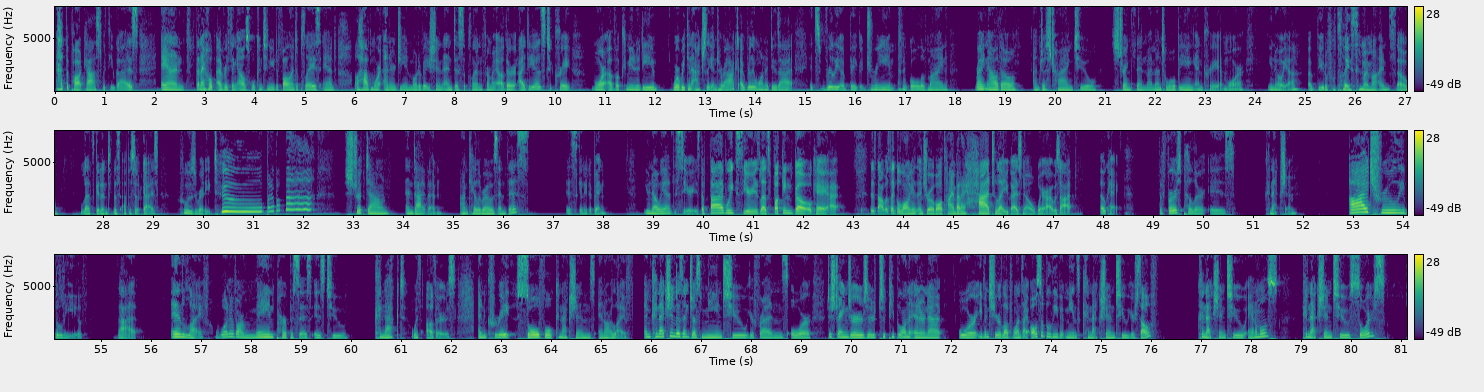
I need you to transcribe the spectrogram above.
at the podcast with you guys. And then I hope everything else will continue to fall into place and I'll have more energy and motivation and discipline for my other ideas to create more of a community where we can actually interact. I really want to do that. It's really a big dream and a goal of mine. Right now, though, I'm just trying to strengthen my mental well being and create a more, you know, yeah, a beautiful place in my mind. So let's get into this episode, guys. Who's ready to strip down and dive in? I'm Kela Rose, and this is Skinny Dipping. You know, we have the series, the five week series. Let's fucking go. Okay. I, this, that was like the longest intro of all time, but I had to let you guys know where I was at. Okay. The first pillar is connection. I truly believe that in life, one of our main purposes is to connect with others and create soulful connections in our life. And connection doesn't just mean to your friends or to strangers or to people on the internet or even to your loved ones. I also believe it means connection to yourself, connection to animals, connection to source.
